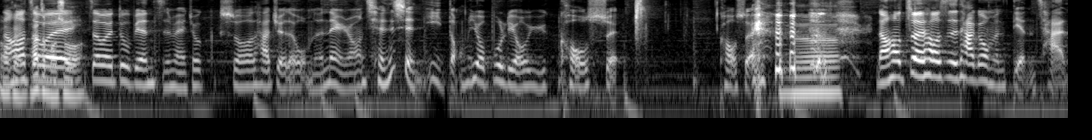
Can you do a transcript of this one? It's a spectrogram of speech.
然后这位？这位渡边直美就说，他觉得我们的内容浅显易懂，又不流于口水，口水。嗯 然后最后是他给我们点餐，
